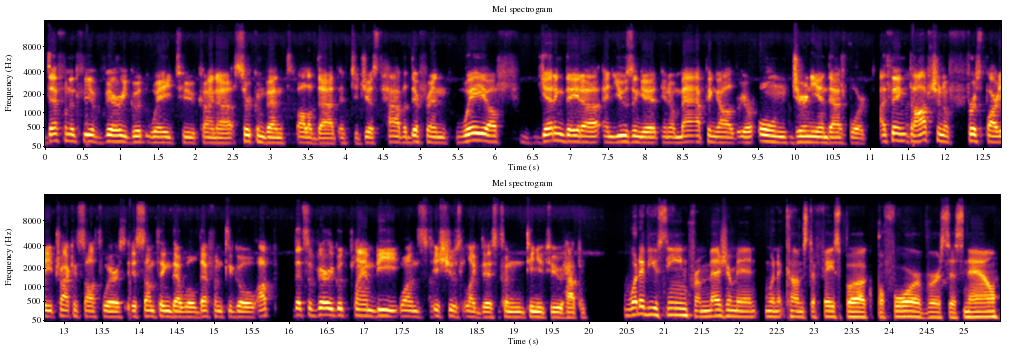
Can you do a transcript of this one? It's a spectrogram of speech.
definitely a very good way to kind of circumvent all of that and to just have a different way of getting data and using it, you know, mapping out your own journey and dashboard. I think the option of first party tracking softwares is something that will definitely go up. That's a very good plan B once issues like this continue to happen what have you seen from measurement when it comes to Facebook before versus now?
